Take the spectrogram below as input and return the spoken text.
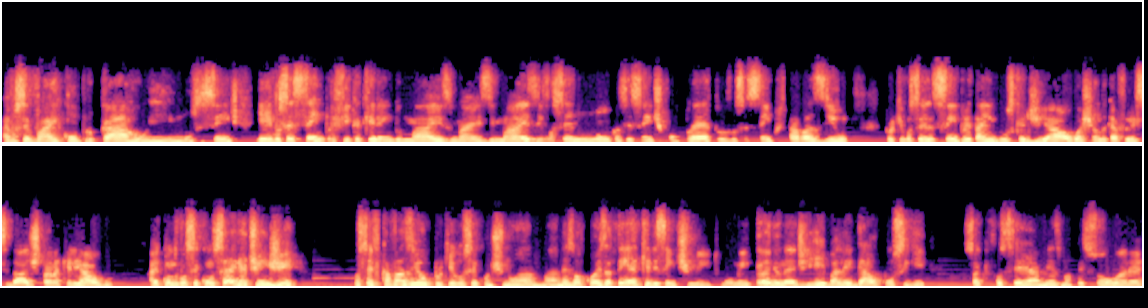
Aí você vai compra o carro e não se sente. E aí você sempre fica querendo mais, mais e mais, e você nunca se sente completo, você sempre está vazio, porque você sempre está em busca de algo, achando que a felicidade está naquele algo. Aí quando você consegue atingir, você fica vazio, porque você continua a mesma coisa. Tem aquele sentimento momentâneo, né, de, eba, legal, consegui. Só que você é a mesma pessoa, né?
